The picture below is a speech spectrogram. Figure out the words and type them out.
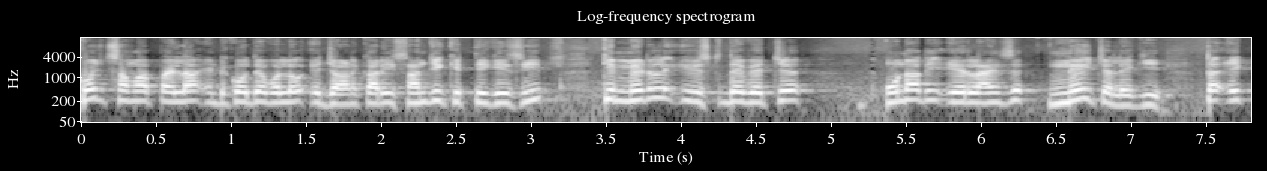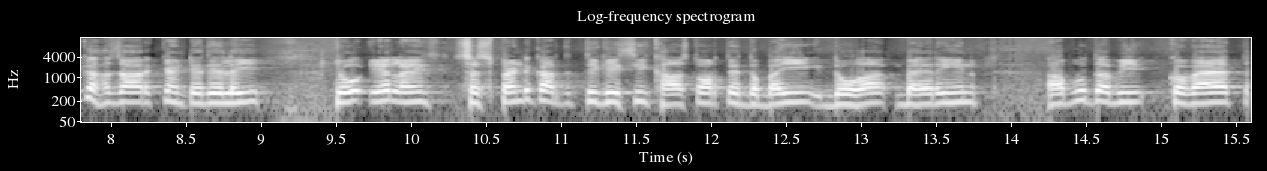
ਕੁਝ ਸਮਾਂ ਪਹਿਲਾਂ ਇੰਡਕੋ ਦੇ ਵੱਲੋਂ ਇਹ ਜਾਣਕਾਰੀ ਸਾਂਝੀ ਕੀਤੀ ਗਈ ਸੀ ਕਿ ਮਿਡਲ ਈਸਟ ਦੇ ਵਿੱਚ ਉਹਨਾਂ ਦੀ 에ਅਰਲਾਈਨਸ ਨਹੀਂ ਚੱਲੇਗੀ। ਤਾਂ 1000 ਘੰਟੇ ਦੇ ਲਈ ਜੋ 에ਅਰਲਾਈਨਸ ਸਸਪੈਂਡ ਕਰ ਦਿੱਤੀ ਗਈ ਸੀ, ਖਾਸ ਤੌਰ ਤੇ Dubai, Doha, Bahrain Abu Dhabi, Kuwait,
